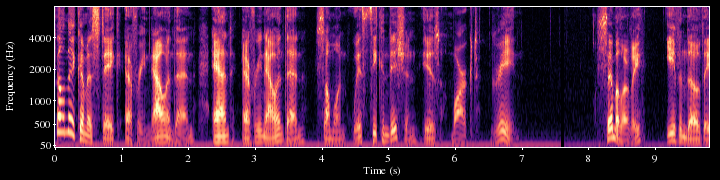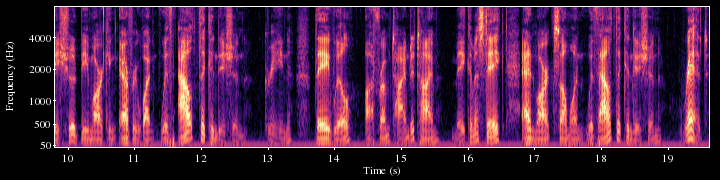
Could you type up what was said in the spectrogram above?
they'll make a mistake every now and then, and every now and then someone with the condition is marked green. Similarly, even though they should be marking everyone without the condition green, they will, uh, from time to time, make a mistake and mark someone without the condition red.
